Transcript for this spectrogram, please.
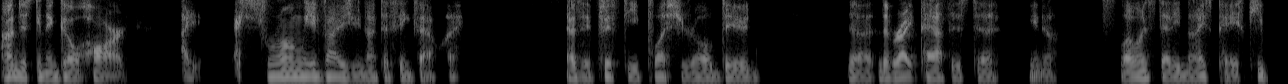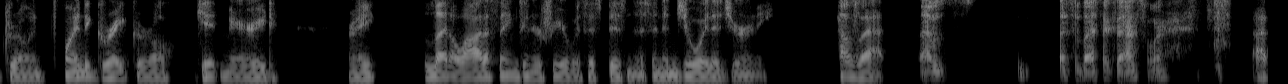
I'm just going to go hard. I, I strongly advise you not to think that way. As a 50 plus year old dude, uh, the right path is to, you know, slow and steady, nice pace, keep growing, find a great girl, get married, right? Let a lot of things interfere with this business and enjoy the journey. How's that? That was best advice I could ask for. I,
